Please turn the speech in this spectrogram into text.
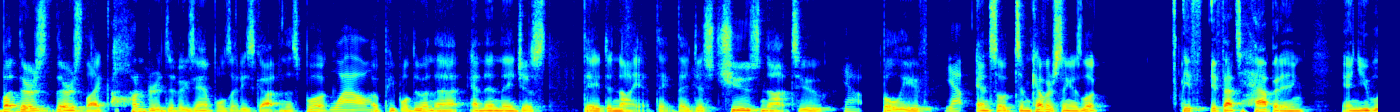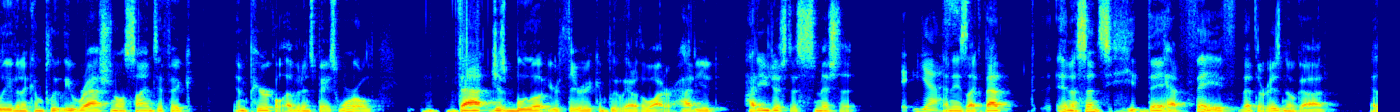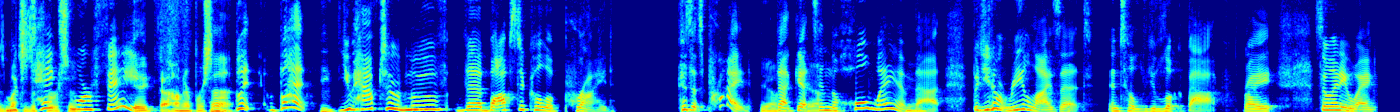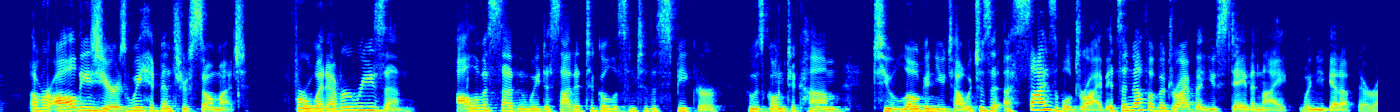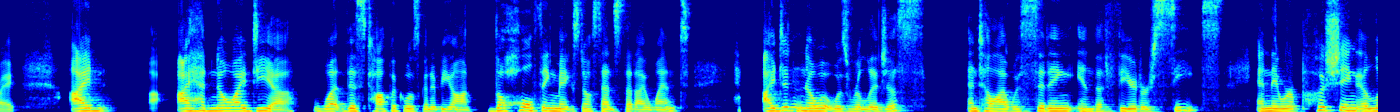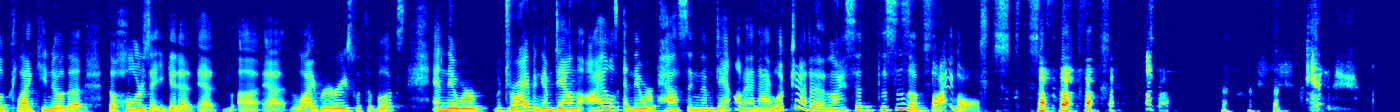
but there's there's like hundreds of examples that he's got in this book wow. of people doing that and then they just they deny it. They they just choose not to Yeah. believe. Yep. And so Tim Keller's saying is look, if if that's happening and you believe in a completely rational, scientific, empirical, evidence-based world, that just blew out your theory completely out of the water. How do you how do you just dismiss it? Yes. And he's like that in a sense he, they have faith that there is no God as much Which as a takes person. more faith. A hundred percent. But but Hmm. you have to remove the obstacle of pride. Because it's pride Yeah, that gets yeah. in the whole way of Yeah. that. But you don't realize it until you look back, right? So anyway, over all these years, we had been through so much. For whatever reason, all of a sudden we decided to go listen to the speaker who was going to come to Logan, Utah, which is a, a sizable drive. It's enough of a drive that you stay the night when you get up there, right? I I had no idea what this topic was going to be on. The whole thing makes no sense that I went. I didn't know it was religious until I was sitting in the theater seats and they were pushing it looked like you know the the holders that you get at at, uh, at libraries with the books and they were driving them down the aisles and they were passing them down and I looked at it and I said this is a bible. And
